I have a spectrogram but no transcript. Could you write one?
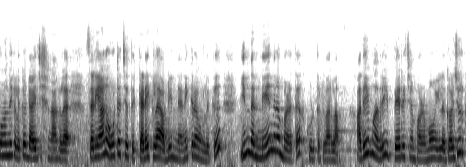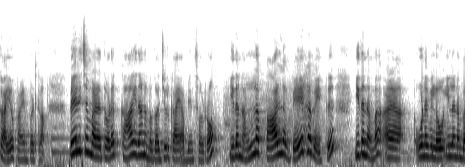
குழந்தைகளுக்கு டைஜஷன் ஆகலை சரியான ஊட்டச்சத்து கிடைக்கல அப்படின்னு நினைக்கிறவங்களுக்கு இந்த நேந்திரம் பழத்தை கொடுத்துட்டு வரலாம். அதே மாதிரி பேரிச்சம்பழமோ இல்லை கஜூர் காயோ பயன்படுத்தலாம். பேரிச்சம்பழத்தோட காய் தான் நம்ம கஜூர்காய் அப்படின்னு சொல்கிறோம் இதை நல்ல பாலில் வேக வைத்து இதை நம்ம உணவிலோ இல்லை நம்ம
